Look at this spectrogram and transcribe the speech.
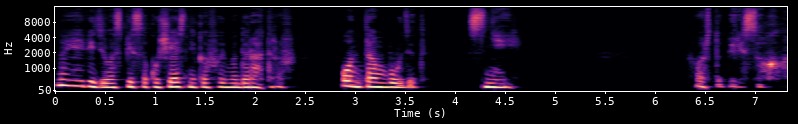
но я видела список участников и модераторов. Он там будет. С ней. Во рту пересохло.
